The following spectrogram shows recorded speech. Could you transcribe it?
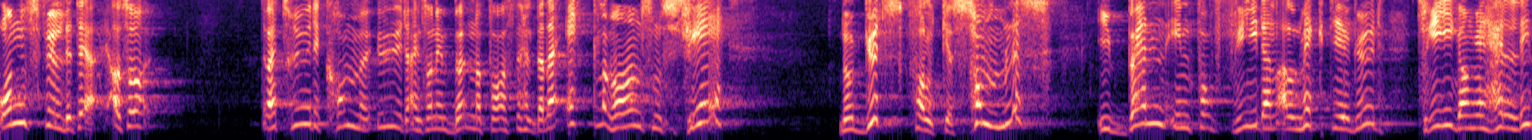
åndsfylde til altså, og Jeg tror det kommer ut av en sånn bønn- og fastehelg der det er et eller annet som skjer når gudsfolket samles i bønn innenfor den allmektige Gud, tre ganger hellig.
